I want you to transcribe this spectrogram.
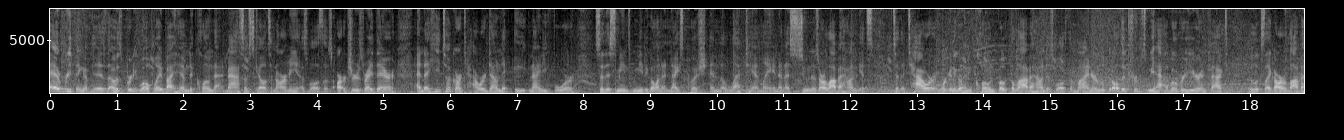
everything of his. That was pretty well played by him to clone that massive skeleton army as well as those archers right there. And uh, he took our tower down to 894. So this means we need to go on a nice push in the left-hand lane. And as soon as our Lava Hound gets to the tower, we're going to go ahead and clone both the Lava Hound as well as the Miner. Look at all the troops we have over here. In fact, it looks like our lava,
